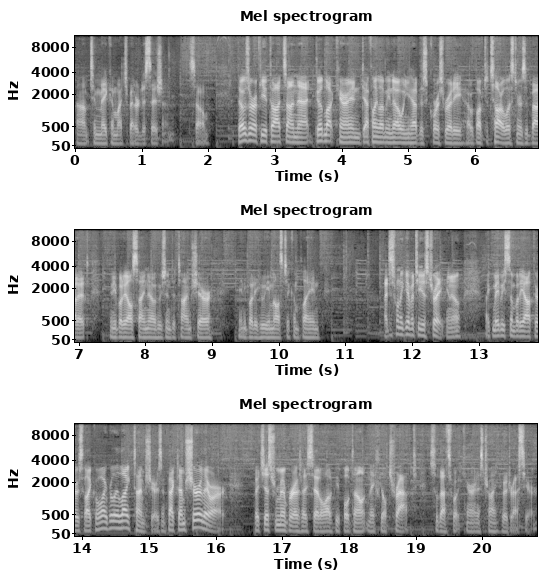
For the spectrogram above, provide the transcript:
um, to make a much better decision so those are a few thoughts on that. Good luck, Karen. Definitely let me know when you have this course ready. I would love to tell our listeners about it. Anybody else I know who's into timeshare, anybody who emails to complain. I just want to give it to you straight, you know? Like maybe somebody out there is like, oh, I really like timeshares. In fact, I'm sure there are. But just remember, as I said, a lot of people don't and they feel trapped. So that's what Karen is trying to address here.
